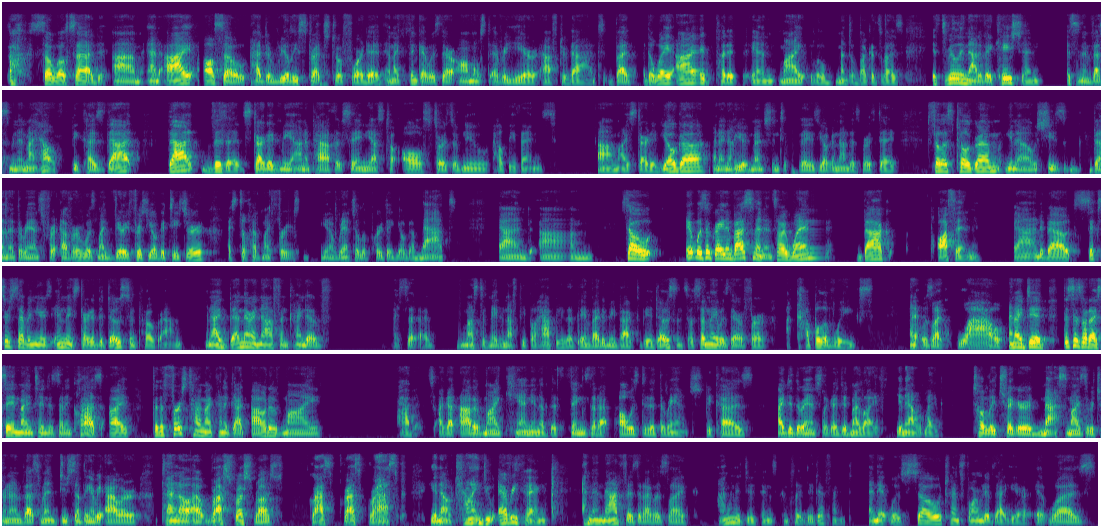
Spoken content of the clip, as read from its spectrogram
Oh, so well said. Um, and I also had to really stretch to afford it. And I think I was there almost every year after that. But the way I put it in my little mental buckets was it's really not a vacation, it's an investment in my health because that that visit started me on a path of saying yes to all sorts of new healthy things. Um, I started yoga, and I know you had mentioned today is Yogananda's birthday. Phyllis Pilgrim, you know, she's been at the ranch forever, was my very first yoga teacher. I still have my first, you know, Rancho La Puerta yoga mat. And um, so it was a great investment. And so I went back often. And about six or seven years in, they started the docent program. And I'd been there enough and kind of, I said, I must have made enough people happy that they invited me back to be a docent. So suddenly I was there for a couple of weeks and it was like wow. And i did this is what i say in my intention setting class. I for the first time i kind of got out of my habits. I got out of my canyon of the things that i always did at the ranch because i did the ranch like i did my life you know like totally triggered maximize the return on investment do something every hour plan it all out rush rush rush grasp grasp grasp you know try and do everything. And then that visit i was like i'm going to do things completely different. And it was so transformative that year. It was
